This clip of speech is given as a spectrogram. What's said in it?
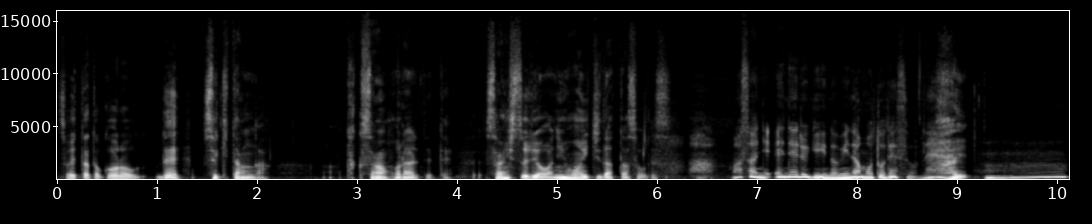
そういったところで石炭がたくさん掘られてて産出量は日本一だったそうです、はあ、まさにエネルギーの源ですよね。はい。うん。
